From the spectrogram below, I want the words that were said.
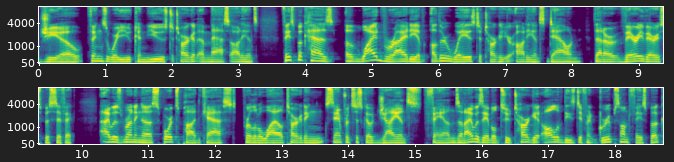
geo, things where you can use to target a mass audience. Facebook has a wide variety of other ways to target your audience down that are very, very specific. I was running a sports podcast for a little while targeting San Francisco Giants fans, and I was able to target all of these different groups on Facebook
